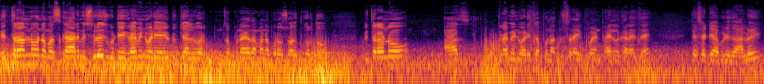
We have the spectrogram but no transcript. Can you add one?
मित्रांनो नमस्कार. मी सुरेश गुटे ग्रामीणवाडी या यूट्यूब चॅनलवर तुमचं पुन्हा एकदा मनापूर्वक स्वागत करतो. मित्रांनो आज ग्रामीणवाडीचा पुन्हा दुसरा एक पॉईंट फायनल करायचा आहे. त्यासाठी आपण इथं आलो आहे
